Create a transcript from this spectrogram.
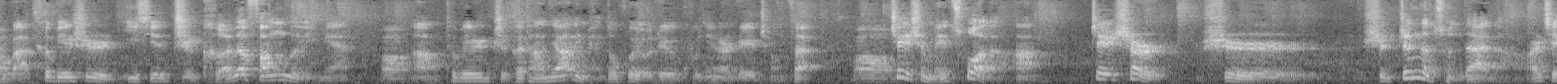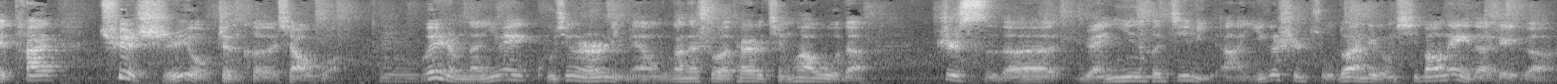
是吧？特别是一些止咳的方子里面啊啊，特别是止咳糖浆里面都会有这个苦杏仁儿这个成分。哦，这是没错的啊，这事儿是是真的存在的，而且它确实有镇咳的效果。嗯为什么呢？因为苦杏仁儿里面，我们刚才说了，它是氰化物的致死的原因和机理啊，一个是阻断这种细胞内的这个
